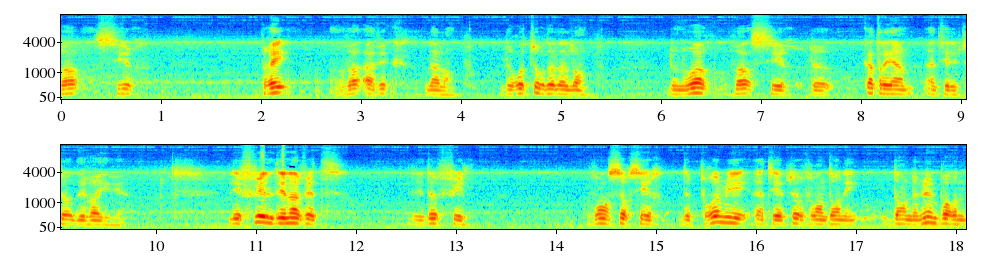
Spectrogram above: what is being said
va sur près, va avec la lampe. Le retour de la lampe. Le noir va sur le quatrième interrupteur de va-et-vient. Les fils des navettes, les deux fils, vont sortir. Le premier interrupteur vont donner dans la même borne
